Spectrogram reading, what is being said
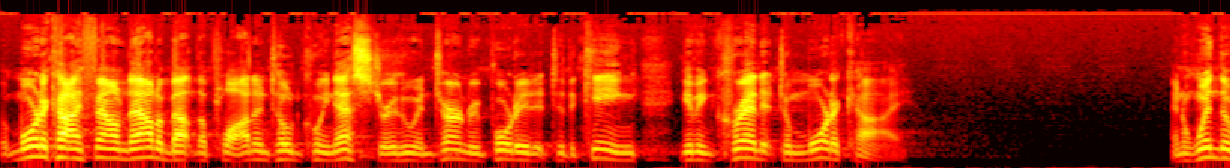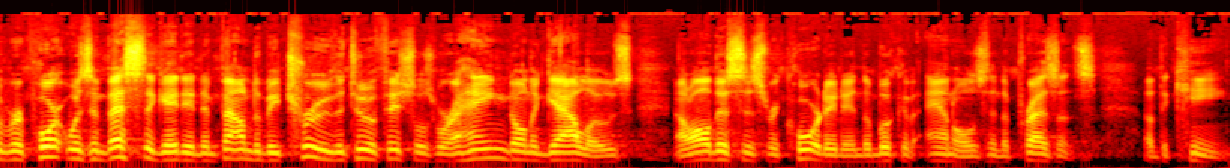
But Mordecai found out about the plot and told Queen Esther, who in turn reported it to the king, giving credit to Mordecai. And when the report was investigated and found to be true, the two officials were hanged on a gallows, and all this is recorded in the book of Annals in the presence of the king.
